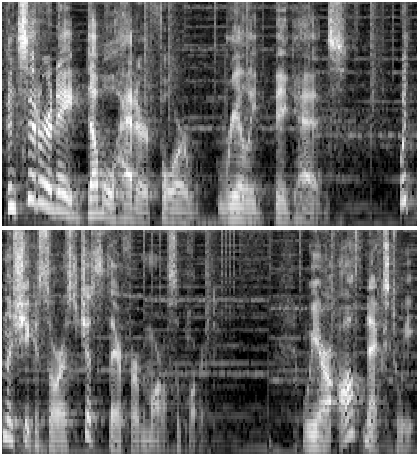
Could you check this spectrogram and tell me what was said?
consider it a double header for really big heads, with Machikosaurus just there for moral support. We are off next week,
